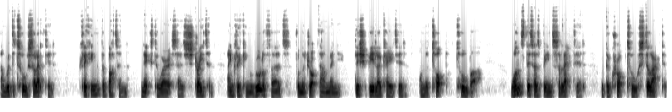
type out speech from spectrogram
and with the tool selected, clicking the button next to where it says straighten and clicking rule of thirds from the drop down menu. This should be located on the top toolbar. Once this has been selected with the crop tool still active,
